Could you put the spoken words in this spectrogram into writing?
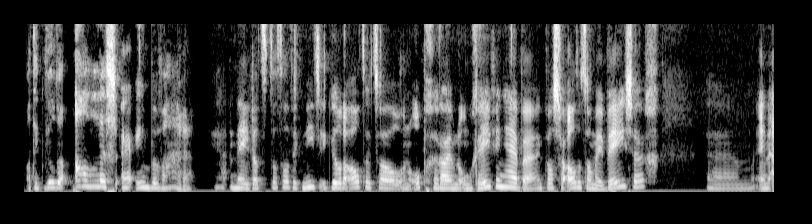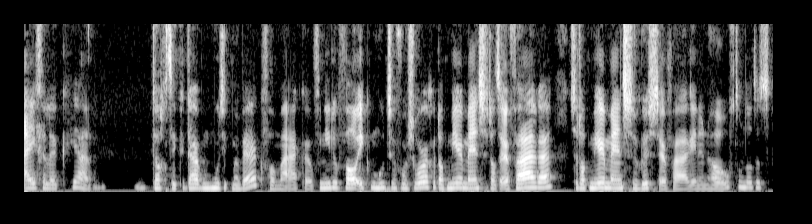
Want ik wilde alles erin bewaren. Ja, nee, dat, dat had ik niet. Ik wilde altijd al een opgeruimde omgeving hebben. Ik was er altijd al mee bezig. Ehm, en eigenlijk, ja, dacht ik, daar moet ik mijn werk van maken. Of in ieder geval, ik moet ervoor zorgen dat meer mensen dat ervaren. Zodat meer mensen rust ervaren in hun hoofd. Omdat het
